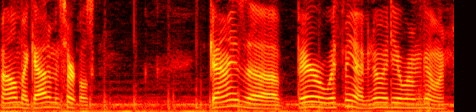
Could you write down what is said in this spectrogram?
Oh my god, I'm in circles. Guys, uh, bear with me. I have no idea where I'm going.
